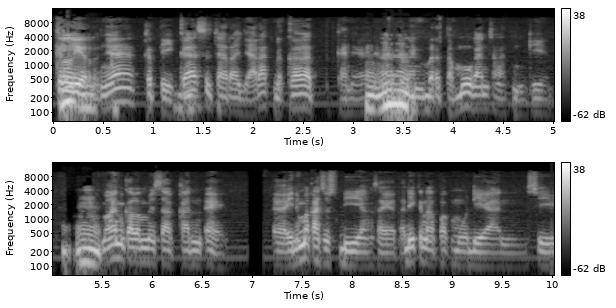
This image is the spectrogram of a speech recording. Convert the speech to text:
Clearnya ketika secara jarak dekat kan ya, dengan, Hmm. dengan bertemu kan sangat mungkin. Hmm. Cuman kalau misalkan eh eh, ini mah kasus di yang saya tadi kenapa kemudian si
